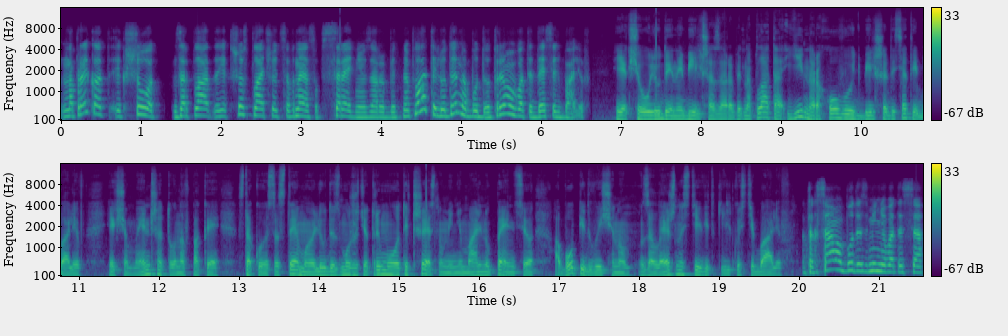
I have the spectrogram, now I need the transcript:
Наприклад, якщо зарплата, якщо сплачується внесок з середньої заробітної плати, людина буде отримувати 10 балів. Якщо у людини більша заробітна плата, їй нараховують більше 10 балів. Якщо менша, то навпаки. З такою системою люди зможуть отримувати чесну мінімальну пенсію або підвищену, в залежності від кількості балів. Так само буде змінюватися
